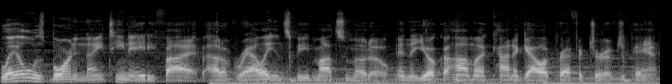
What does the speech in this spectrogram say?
Laile was born in 1985 out of Rally and Speed Matsumoto in the Yokohama Kanagawa Prefecture of Japan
